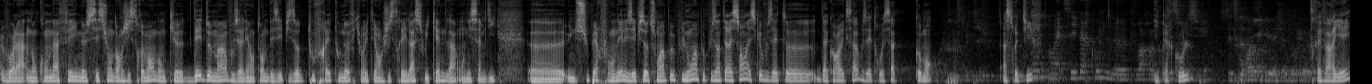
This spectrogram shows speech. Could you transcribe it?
Voilà, donc on a fait une session d'enregistrement. Donc euh, dès demain, vous allez entendre des épisodes tout frais, tout neufs qui ont été enregistrés là ce week-end. Là, on est samedi. Euh, une super fournée. Les épisodes sont un peu plus longs, un peu plus intéressants. Est-ce que vous êtes euh, d'accord avec ça? Vous avez trouvé ça comment? Instructif. Ouais, c'est hyper cool de pouvoir. euh, Hyper cool. C'est très varié, euh, Très varié.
